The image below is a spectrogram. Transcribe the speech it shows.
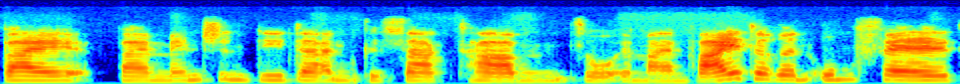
bei, bei Menschen, die dann gesagt haben, so in meinem weiteren Umfeld,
